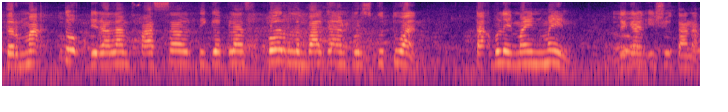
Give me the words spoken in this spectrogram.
termaktub di dalam pasal 13 Perlembagaan Persekutuan. Tak boleh main-main dengan isu tanah.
